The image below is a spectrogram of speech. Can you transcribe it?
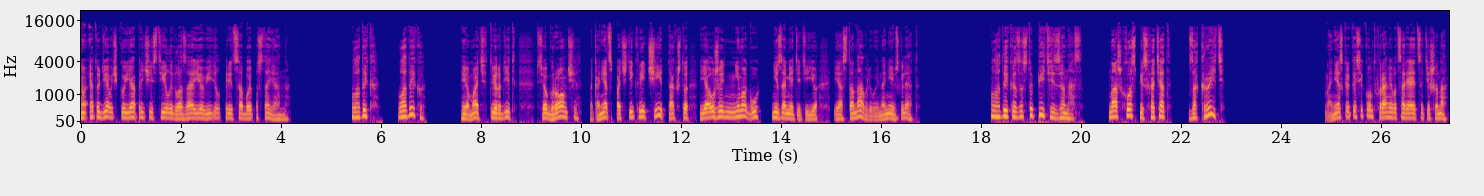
Но эту девочку я причастил, и глаза ее видел перед собой постоянно. — Владыка, владыка! Ее мать твердит все громче, наконец почти кричит, так что я уже не могу не заметить ее и останавливаю на ней взгляд. — Владыка, заступитесь за нас! Наш хоспис хотят закрыть! На несколько секунд в храме воцаряется тишина,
